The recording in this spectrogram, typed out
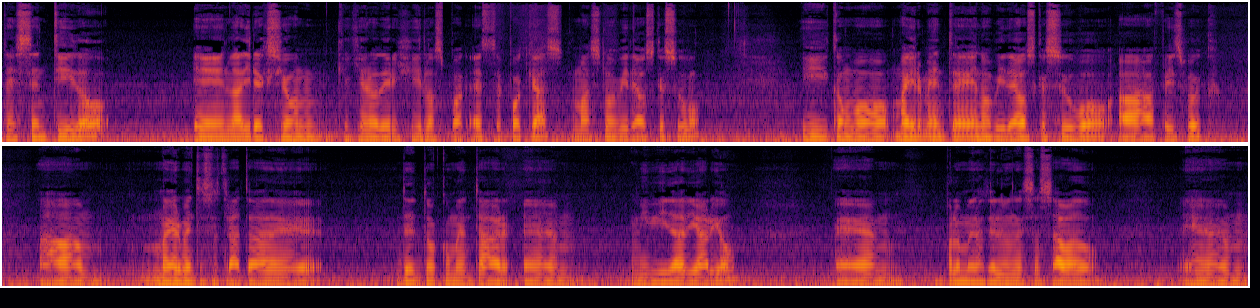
de sentido en la dirección que quiero dirigir los este podcast, más los videos que subo. Y como mayormente en los videos que subo a Facebook, mayormente se trata de de documentar em, mi vida a diario, em, por lo menos de lunes a sábado. Em,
